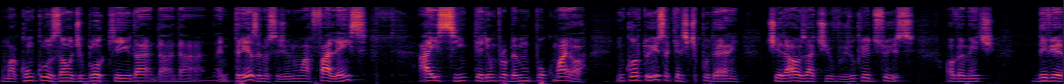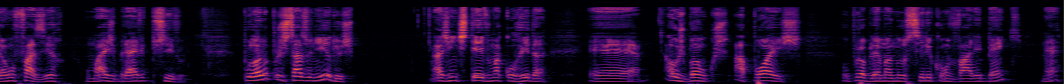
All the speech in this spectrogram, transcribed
numa conclusão de bloqueio da, da, da, da empresa, né? ou seja, numa falência, aí sim teria um problema um pouco maior. Enquanto isso, aqueles que puderem tirar os ativos do Credit Suisse, obviamente, deverão fazer o mais breve possível. Pulando para os Estados Unidos, a gente teve uma corrida é, aos bancos após o problema no Silicon Valley Bank, né?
